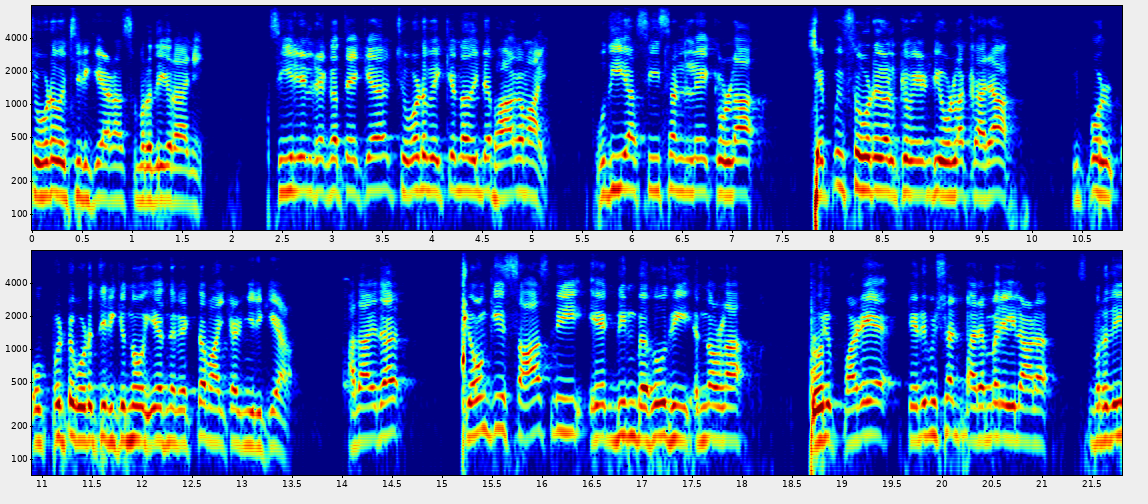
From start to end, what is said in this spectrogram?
ചുവട് വെച്ചിരിക്കുകയാണ് സ്മൃതി ഇറാനി. സീരിയൽ രംഗത്തേക്ക് ചുവട് വെക്കുന്നതിന്റെ ഭാഗമായി പുതിയ സീസണിലേക്കുള്ള എപ്പിസോഡുകൾക്ക് വേണ്ടിയുള്ള കരാർ ഇപ്പോൾ ഒപ്പിട്ട് കൊടുത്തിരിക്കുന്നു എന്ന് വ്യക്തമായി കഴിഞ്ഞിരിക്കുകയാണ്. അതായത് ക്യോങ്കി സാസ് ബി ഏക് ദിൻ ബഹൂദി എന്നുള്ള ഒരു പഴയ ടെലിവിഷൻ പരമ്പരയിലാണ് സ്മൃതി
